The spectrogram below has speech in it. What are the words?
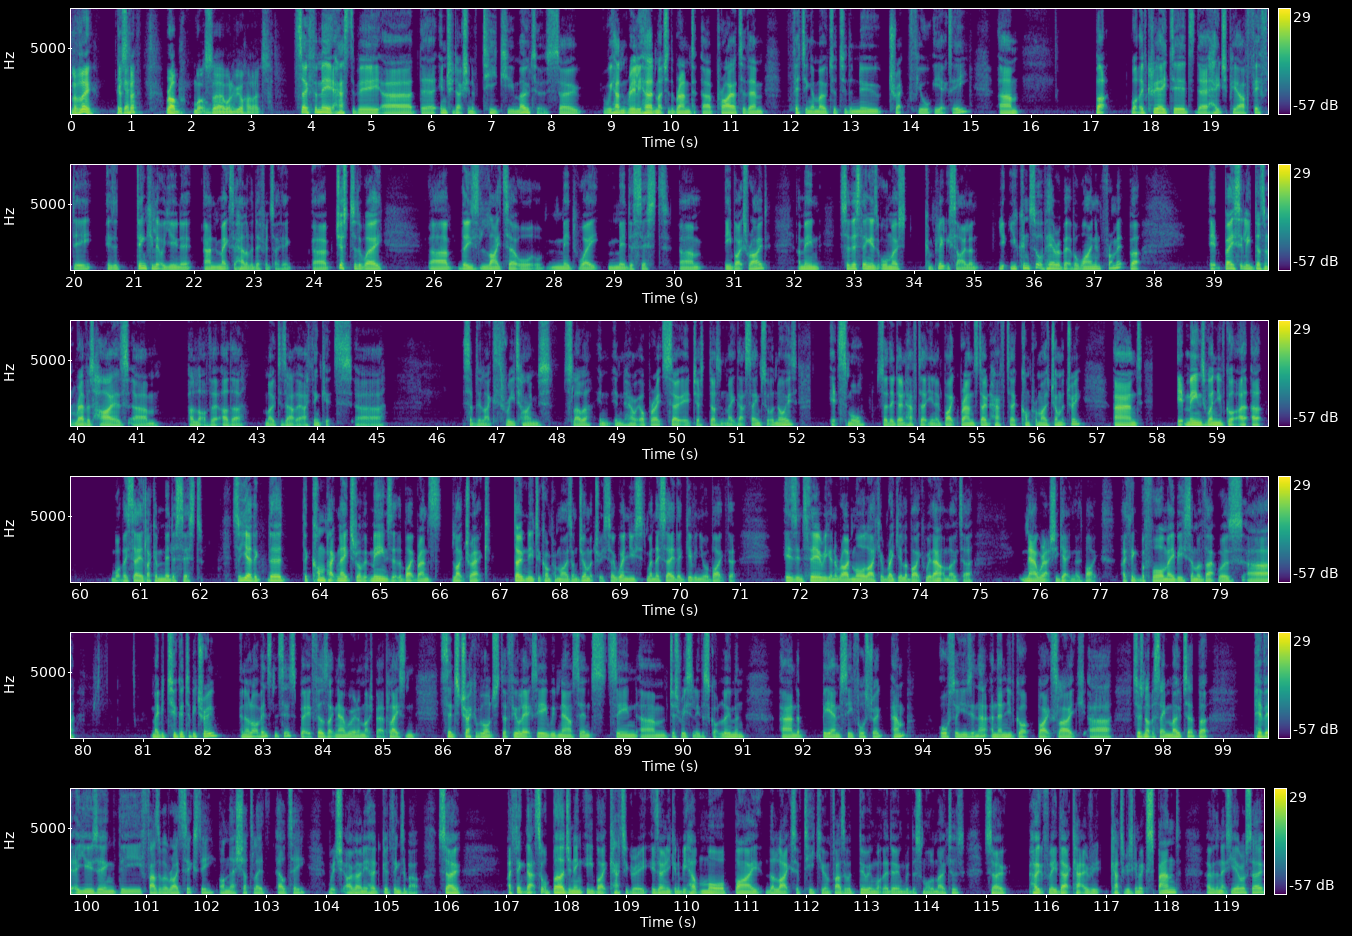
Lovely. There Good you go. stuff. Rob, what's uh, one of your highlights? So for me, it has to be uh, the introduction of TQ motors. So we hadn't really heard much of the brand uh, prior to them fitting a motor to the new Trek Fuel EXE. Um, but what they've created, their HPR 50, is a dinky little unit and makes a hell of a difference, I think. Uh, just to the way uh, these lighter or, or mid-weight, mid-assist um, e-bikes ride. I mean, so this thing is almost completely silent. You you can sort of hear a bit of a whining from it, but it basically doesn't rev as high as um, a lot of the other motors out there. I think it's uh, something like three times slower in in how it operates. So it just doesn't make that same sort of noise. It's small, so they don't have to. You know, bike brands don't have to compromise geometry, and it means when you've got a, a what they say is like a mid assist. So yeah, the the the compact nature of it means that the bike brands like Trek don't need to compromise on geometry. So when you when they say they're giving you a bike that is in theory going to ride more like a regular bike without a motor, now we're actually getting those bikes. I think before maybe some of that was uh, maybe too good to be true in a lot of instances, but it feels like now we're in a much better place. And since Trek have launched the Fuel EXE, we've now since seen um, just recently the Scott Lumen and the BMC four stroke amp also using that. And then you've got bikes like, uh, so it's not the same motor, but Pivot are using the Fazua Ride 60 on their Shuttle LT, which I've only heard good things about. So I think that sort of burgeoning e-bike category is only going to be helped more by the likes of TQ and Fazua doing what they're doing with the smaller motors. So hopefully that category category is going to expand over the next year or so,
